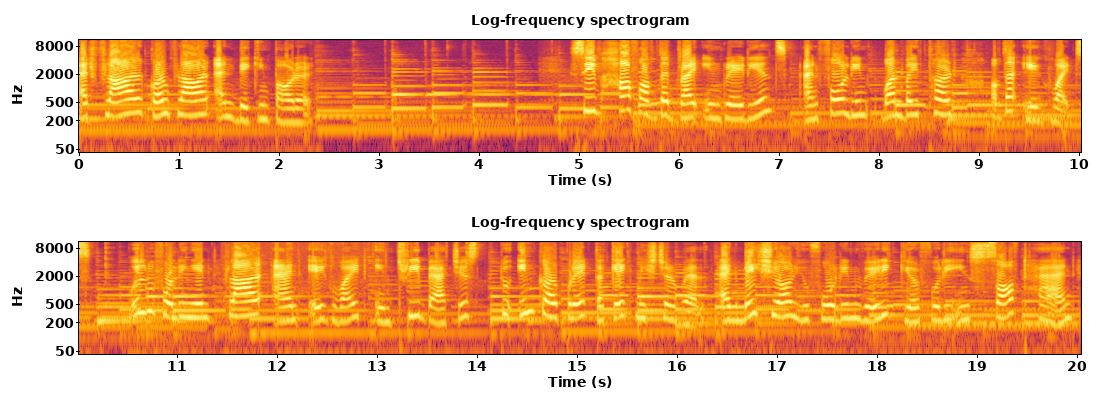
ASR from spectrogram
Add flour, corn flour and baking powder. Sieve half of the dry ingredients and fold in 1 by 3rd of the egg whites. We'll be folding in flour and egg white in 3 batches to incorporate the cake mixture well. And make sure you fold in very carefully in soft hand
